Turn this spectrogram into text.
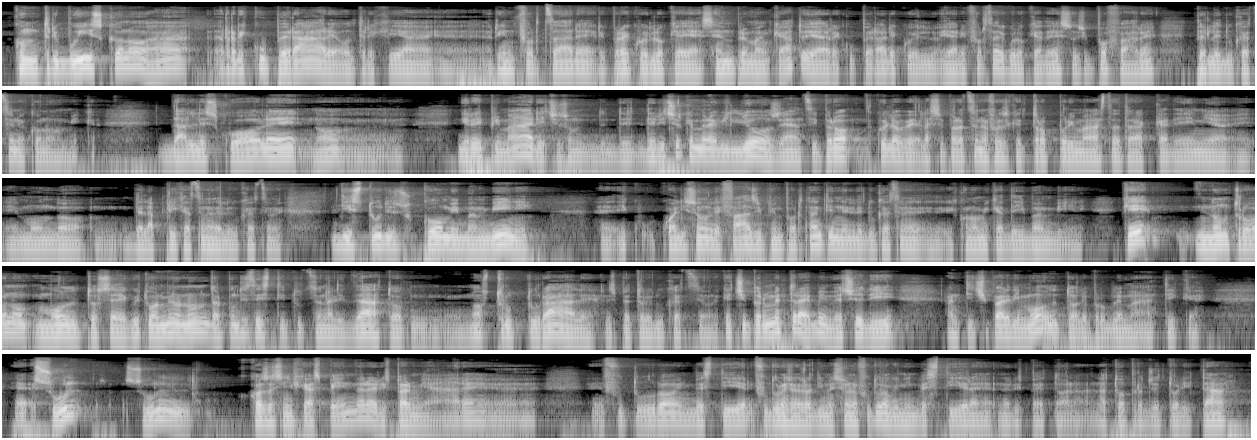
contribuiscono a recuperare, oltre che a eh, rinforzare, recuperare quello che è sempre mancato e a recuperare quello e a rinforzare quello che adesso si può fare per l'educazione economica. Dalle scuole, no, eh, direi primarie, ci sono de- de- delle ricerche meravigliose, anzi, però quella la separazione forse che è troppo rimasta tra accademia e, e mondo dell'applicazione dell'educazione, di studi su come i bambini e qu- quali sono le fasi più importanti nell'educazione economica dei bambini, che non trovano molto seguito, almeno non dal punto di vista istituzionalizzato, mh, no, strutturale rispetto all'educazione, che ci permetterebbe invece di anticipare di molto le problematiche eh, sul, sul cosa significa spendere, risparmiare, eh, il futuro, investire, il futuro nel senso la dimensione del futuro, quindi investire rispetto alla, alla tua progettualità.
